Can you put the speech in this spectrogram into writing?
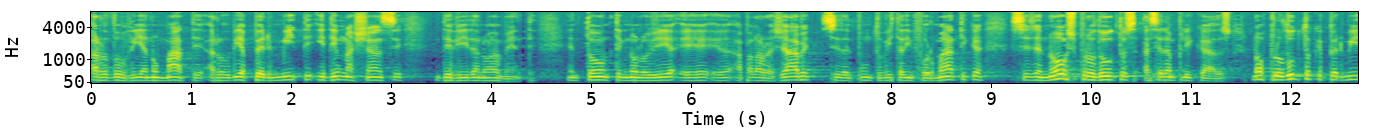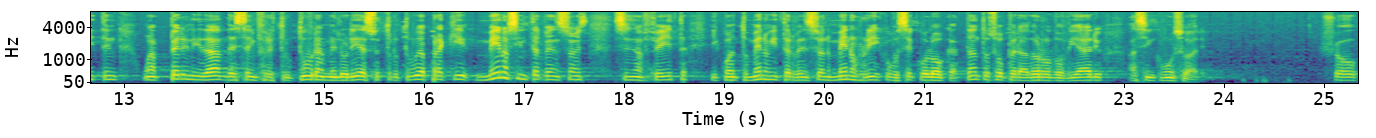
a rodovia não mate, a rodovia permite e dê uma chance de vida novamente. Então, tecnologia é a palavra-chave, seja do ponto de vista de informática, seja novos produtos a serem aplicados, novos produtos que permitem uma perenidade dessa infraestrutura, melhoria dessa estrutura, para que menos intervenções sejam feitas e quanto menos intervenções, menos risco você coloca, tanto o operador rodoviário, assim como o usuário. Show.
